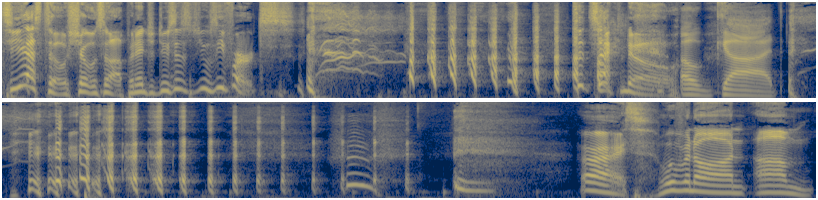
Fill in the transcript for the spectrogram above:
Tiesto shows up and introduces Uzi Fertz to techno. Oh God. Right, moving on. Um,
